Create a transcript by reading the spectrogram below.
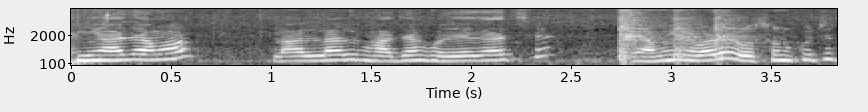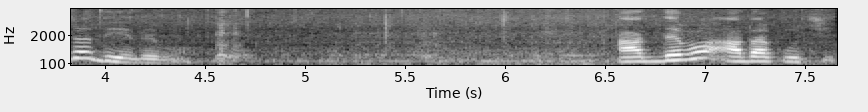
পেঁয়াজ আমার লাল লাল ভাজা হয়ে গেছে আমি এবারে রসুন কুচিটা দিয়ে দেবো। আর দেবো আদা কুচি।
